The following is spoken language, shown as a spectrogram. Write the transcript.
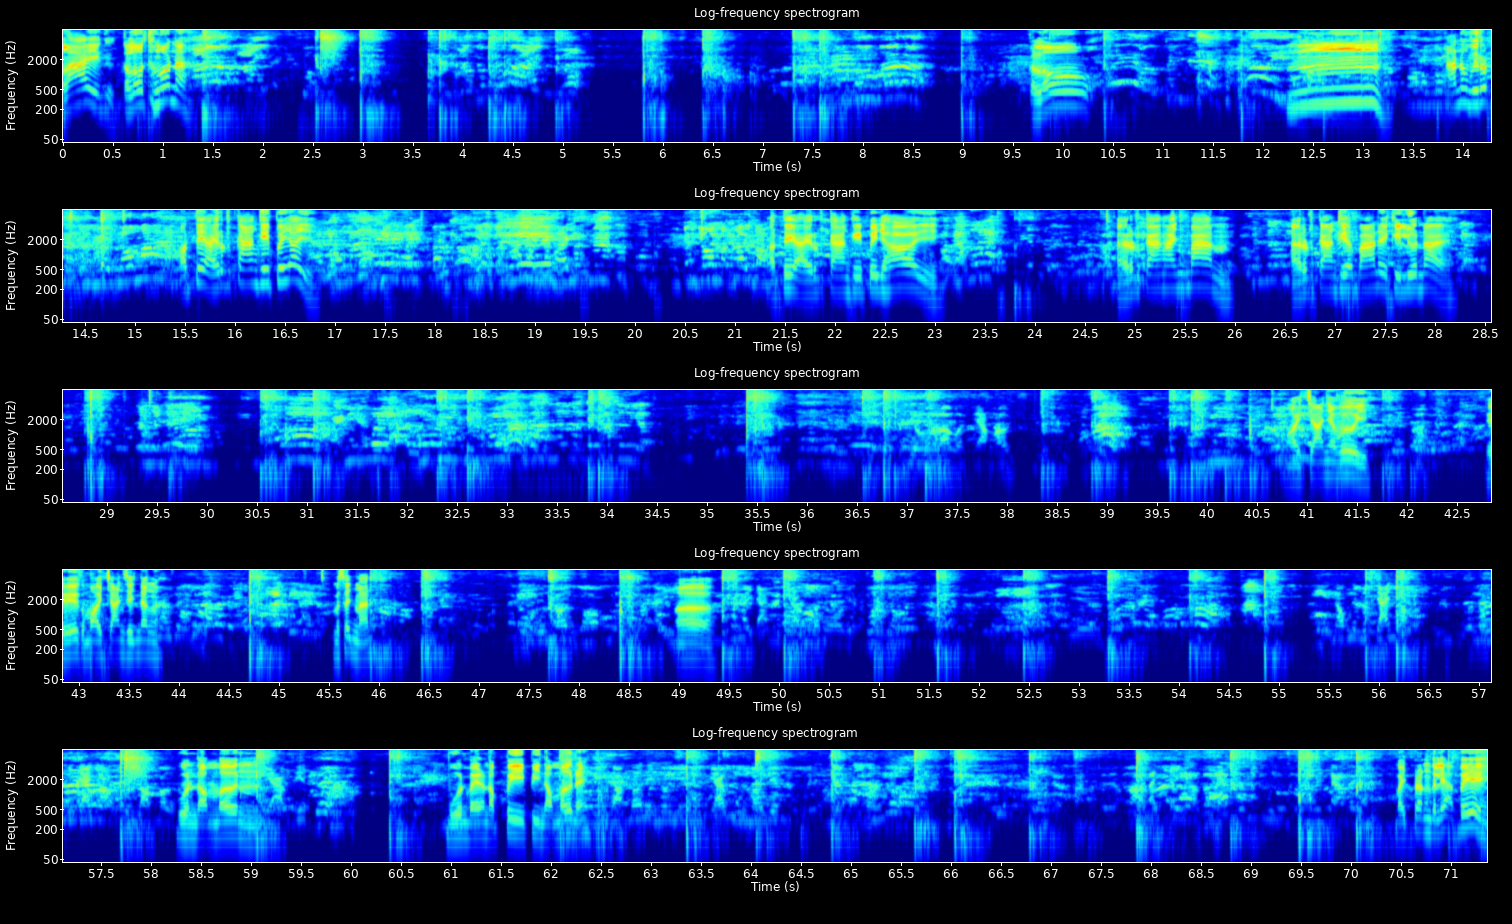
ឡាយគីឡូធ្ងន់ណាគីឡូ អឺអានោះវារត់អត់ទេអាយរត់កាំងគេពេកអីអត់ទេអាយរត់កាំងគេពេកហើយអាយរត់កាំងអញបានអាយរត់កាំងគេអត់បានទេគេលឿនដែរយកដល់ក៏ចាំមកឲ្យចាញ់ហើយវើយ អេកុំឲ្យចាញ់សិចហ្នឹងមិនសិចហ្មងអឺឲ្យដាក់ទៅចាំមកនំនេះមិនចាញ់នំមិនចាញ់អត់10មើល4 100000យ៉ាងទៀត4 3 12 2 100000ហ៎10មើលនេះលុយយ៉ាង4មើលទៀតបាទដាច់ទៅបាច់ប្រឹងតម្លាក់ពេក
